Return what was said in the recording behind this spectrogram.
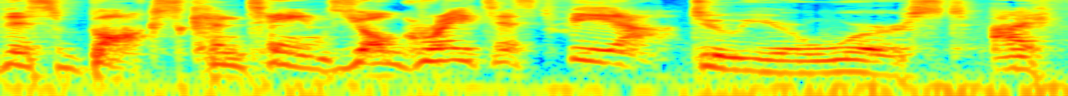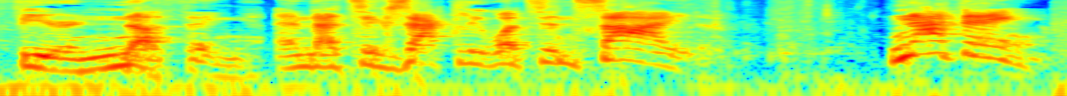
This box contains your greatest fear. Do your worst. I fear nothing. And that's exactly what's inside. Nothing!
